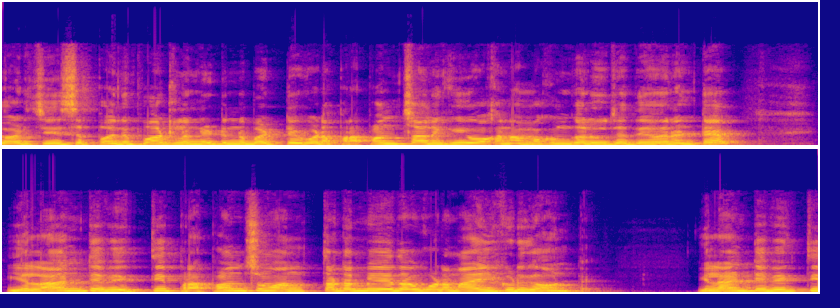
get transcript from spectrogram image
వాడు చేసే పనిపాట్లన్నిటిని బట్టి కూడా ప్రపంచానికి ఒక నమ్మకం కలుగుతుంది. ఏమనంటే ఇలాంటి వ్యక్తి ప్రపంచం అంతటి మీద కూడా నాయకుడిగా ఉంటాయి ఇలాంటి వ్యక్తి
